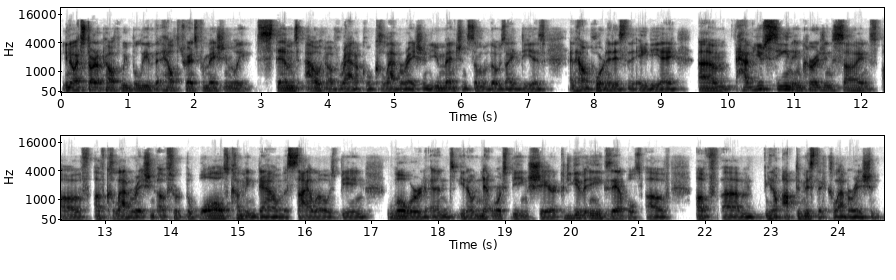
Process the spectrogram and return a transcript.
You know, at Startup Health, we believe that health transformation really stems out of radical collaboration. You mentioned some of those ideas and how important it is to the ADA. Um, have you seen encouraging signs of of collaboration, of sort of the walls coming down, the silos being lowered, and you know networks being shared? Could you give any examples of of um, you know optimistic collaboration?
